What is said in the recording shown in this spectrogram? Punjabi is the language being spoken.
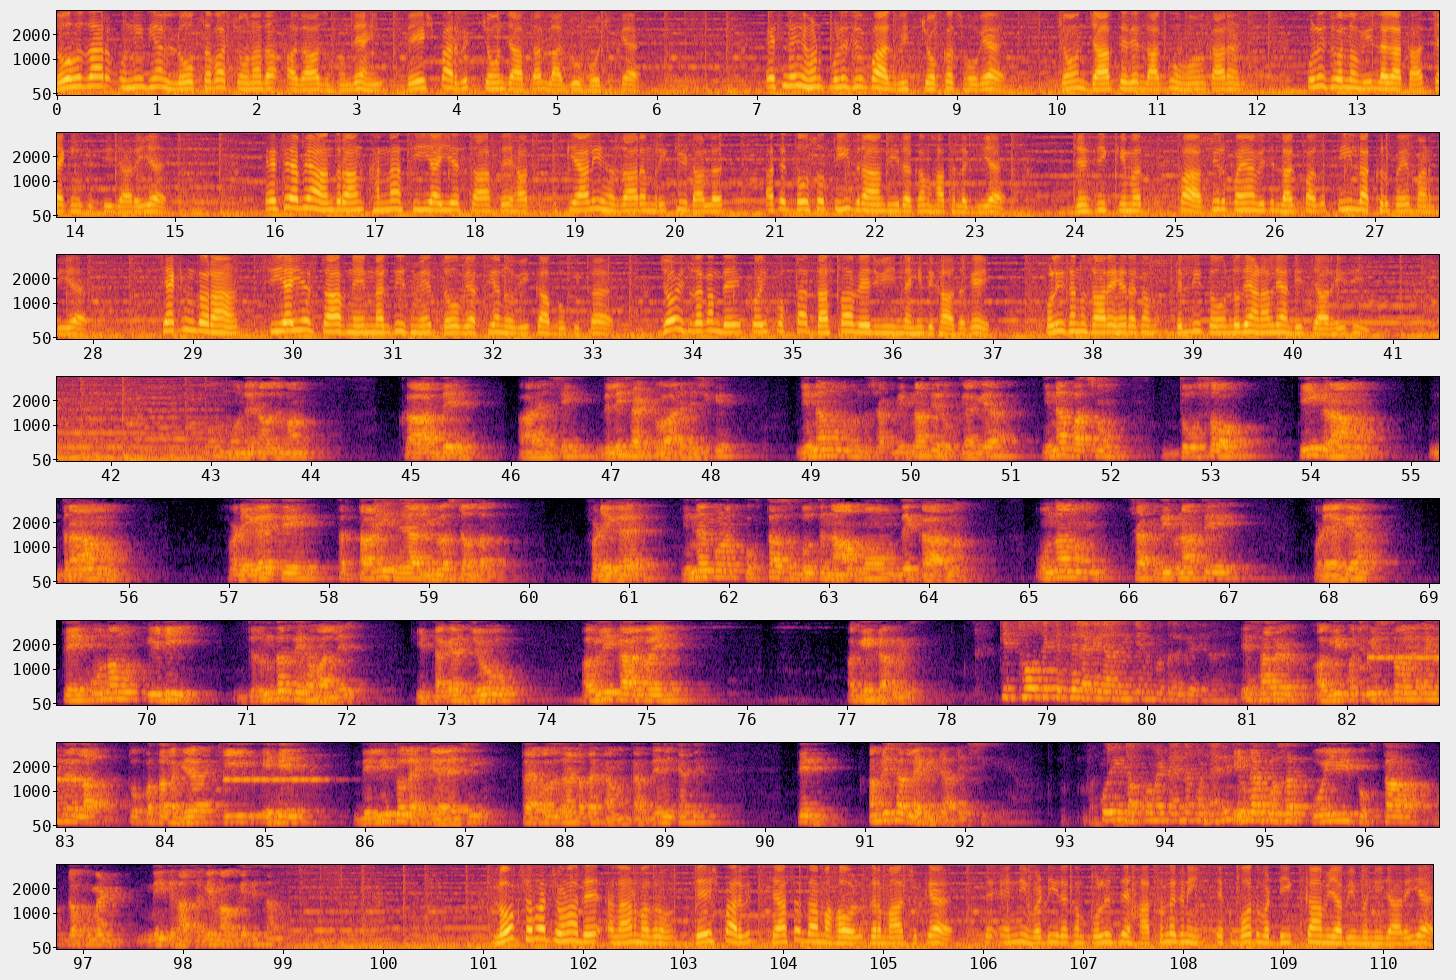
2019 ਦੀਆਂ ਲੋਕ ਸਭਾ ਚੋਣਾਂ ਦਾ ਆਗਾਜ਼ ਹੁੰਦਿਆਂ ਹੀ ਦੇਸ਼ ਭਰ ਵਿੱਚ ਚੋਣ ਜ਼ਾਬਤਾ ਲਾਗੂ ਹੋ ਚੁੱਕਿਆ ਹੈ। ਇਸ ਲਈ ਹੁਣ ਪੁਲਿਸ ਵਿਭਾਗ ਵੀ ਚੌਕਸ ਹੋ ਗਿਆ ਹੈ। ਚੋਣ ਜ਼ਾਬਤੇ ਦੇ ਲਾਗੂ ਹੋਣ ਕਾਰਨ ਪੁਲਿਸ ਵੱਲੋਂ ਵੀ ਲਗਾਤਾਰ ਚੈਕਿੰਗ ਕੀਤੀ ਜਾ ਰਹੀ ਹੈ। ਇਸੇ ਅਭਿਆਨ ਦੌਰਾਨ ਖੰਨਾ ਸੀਆਈਏ ਸਟਾਫ ਦੇ ਹੱਥ 41000 ਅਮਰੀਕੀ ਡਾਲਰ ਅਤੇ 230 ਦਰਾਮ ਦੀ ਰਕਮ ਹੱਥ ਲੱਗੀ ਹੈ, ਜਿਸ ਦੀ ਕੀਮਤ ਭਾਰਤੀ ਰੁਪਇਆਂ ਵਿੱਚ ਲਗਭਗ 30 ਲੱਖ ਰੁਪਏ ਬਣਦੀ ਹੈ। ਚੈਕਿੰਗ ਦੌਰਾਨ ਸੀਆਈਏ ਸਟਾਫ ਨੇ ਨਕਦੀ ਸਮੇਤ ਦੋ ਵਿਅਕਤੀਆਂ ਨੂੰ ਵੀ ਕਾਬੂ ਕੀਤਾ ਹੈ, ਜੋ ਇਸ ਰਕਮ ਦੇ ਕੋਈ ਪੁਖਤਾ ਦਸਤਾਵੇਜ਼ ਵੀ ਨਹੀਂ ਦਿਖਾ ਸਕੇ। ਪੁਲਿਸ ਅਨੁਸਾਰ ਇਹ ਰਕਮ ਦਿੱਲੀ ਤੋਂ ਲੁਧਿਆਣਾ ਲਿਆਂਦੀ ਜਾ ਰਹੀ ਸੀ। ਉਹ ਮੋਨੇ ਨੌਜਵਾਨ ਕਾਰ ਦੇ ਆ ਰਹੇ ਸੀ, ਦਿੱਲੀ ਸਾਈਡ ਤੋਂ ਆ ਰਹੇ ਸੀਗੇ, ਜਿਨ੍ਹਾਂ ਨੂੰ ਸ਼ੱਕ ਦੀ ਬਣਾ ਤੇ ਰੋਕਿਆ ਗਿਆ। ਜਿਨ੍ਹਾਂ ਪਾਸੋਂ 230 ਗ੍ਰਾਮ ਦਰਾਮ ਫੜੇ ਗਏ ਤੇ 43000 ਯੂਐਸ ਡਾਲਰ ਫੜੇ ਗਏ। ਜਿਨ੍ਹਾਂ ਕੋਲ ਪੁਖਤਾ ਸਬੂਤ ਨਾ ਹੋਣ ਦੇ ਕਾਰਨ ਉਹਨਾਂ ਨੂੰ ਸ਼ੱਕ ਦੀ ਬਣਾ ਤੇ ਫੜਿਆ ਗਿਆ ਤੇ ਉਹਨਾਂ ਨੂੰ ਈਡੀ ਜਲੰਧਰ ਦੇ ਹਵਾਲੇ ਕੀਤਾ ਗਿਆ ਜੋ ਅਗਲੀ ਕਾਰਵਾਈ ਅੱਗੇ ਕਰਨਗੇ। ਕਿੱਥੋਂ ਤੇ ਕਿੱਥੇ ਲੈ ਕੇ ਜਾਣਾ ਸੀ ਕਿਵੇਂ ਪਤਾ ਲੱਗਿਆ ਜੀ ਇਹਨਾਂ ਨੇ? ਇਹ ਸਰ ਅਗਲੀ ਪੁੱਛਗਿੱਛ ਤੋਂ ਇਹਨਾਂ ਦੇ ਤੋਂ ਪਤਾ ਲੱਗਿਆ ਕਿ ਇਹ ਦਿੱਲੀ ਤੋਂ ਲੈ ਕੇ ਆਏ ਸੀ ਟਰੈਵਲ ਏਜੰਟ ਦਾ ਕੰਮ ਕਰਦੇ ਨੇ ਕਹਿੰਦੇ ਤੇ ਅੰਮ੍ਰਿਤਸਰ ਲੈ ਕੇ ਜਾ ਰਹੇ ਸੀ ਕੋਈ ਡਾਕੂਮੈਂਟ ਇਹਨਾਂ ਕੋਲ ਹੈ ਨਹੀਂ? ਇਹਨਾਂ ਕੋਲ ਸਰ ਕੋਈ ਵੀ ਪੁਖਤਾ ਡਾਕੂਮੈਂਟ ਨਹੀਂ ਦਿਖਾ ਸਕੇ ਮੌਕੇ ਤੇ ਸਾਨੂੰ। ਲੋਕ ਸਭਾ ਚੋਣਾਂ ਦੇ ਐਲਾਨ ਮਗਰੋਂ ਦੇਸ਼ ਭਰ ਵਿੱਚ ਸਿਆਸਤ ਦਾ ਮਾਹੌਲ ਗਰਮਾ ਚੁੱਕਿਆ ਹੈ ਤੇ ਇੰਨੀ ਵੱਡੀ ਰਕਮ ਪੁਲਿਸ ਦੇ ਹੱਥ ਲੱਗਣੀ ਇੱਕ ਬਹੁਤ ਵੱਡੀ ਕਾਮਯਾਬੀ ਮੰਨੀ ਜਾ ਰਹੀ ਹੈ।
